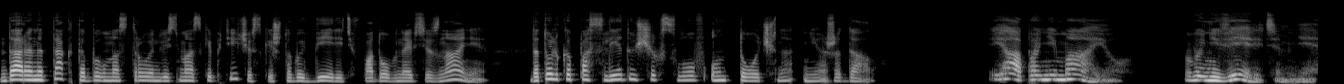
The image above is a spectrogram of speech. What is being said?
Даррен и так-то был настроен весьма скептически, чтобы верить в подобное всезнание, да только последующих слов он точно не ожидал. «Я понимаю, вы не верите мне,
